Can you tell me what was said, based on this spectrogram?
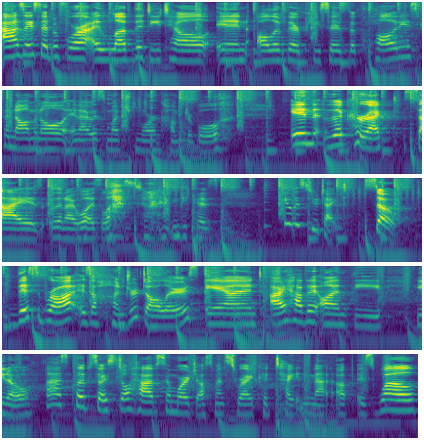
As I said before, I love the detail in all of their pieces. The quality is phenomenal and I was much more comfortable in the correct size than I was last time because it was too tight. So this bra is $100 and I have it on the you know, last clip, so I still have some more adjustments where I could tighten that up as well.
